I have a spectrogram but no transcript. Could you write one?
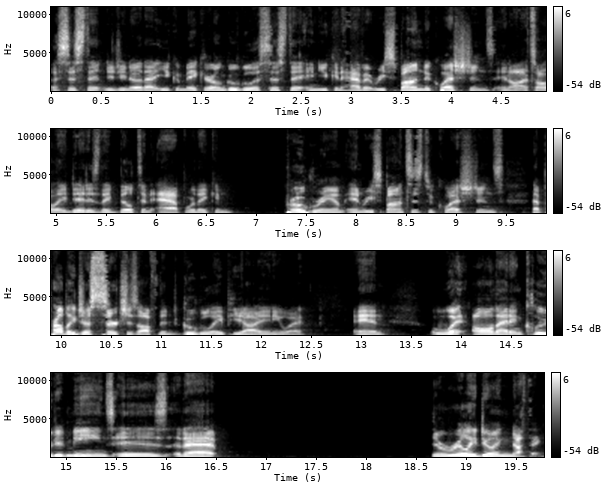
assistant. Did you know that? You can make your own google assistant and you can have it respond to questions. And all, that's all they did is they built an app where they can program and responses to questions that probably just searches off the google api anyway. And what all that included means is that they're really doing nothing.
